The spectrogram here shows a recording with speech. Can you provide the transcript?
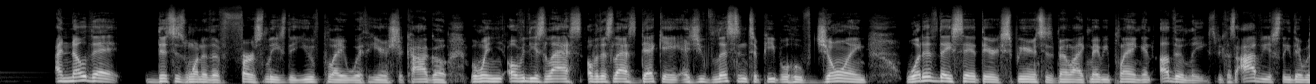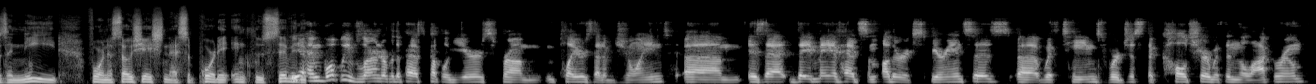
I know that this is one of the first leagues that you've played with here in Chicago. But when over these last over this last decade, as you've listened to people who've joined, what have they said their experience has been like maybe playing in other leagues? Because obviously there was a need for an association that supported inclusivity. Yeah, and what we've learned over the past couple of years from players that have joined um, is that they may have had some other experiences uh, with teams where just the culture within the locker room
